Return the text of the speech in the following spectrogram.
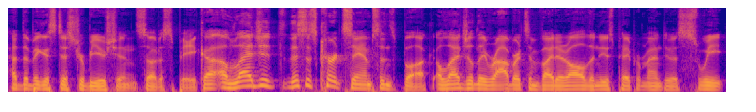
had the biggest distribution, so to speak. Uh, alleged. This is Curt Sampson's book. Allegedly, Roberts invited all the newspapermen to his suite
